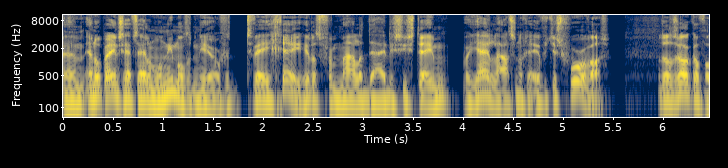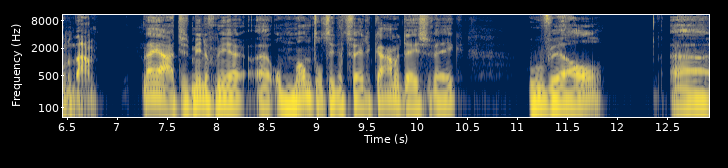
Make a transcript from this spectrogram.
Um, en opeens heeft helemaal niemand het meer over 2G. Hè? Dat vermalendijde systeem waar jij laatst nog eventjes voor was. Dat is ook al van de baan. Nou ja, het is min of meer uh, ontmanteld in de Tweede Kamer deze week. Hoewel uh,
